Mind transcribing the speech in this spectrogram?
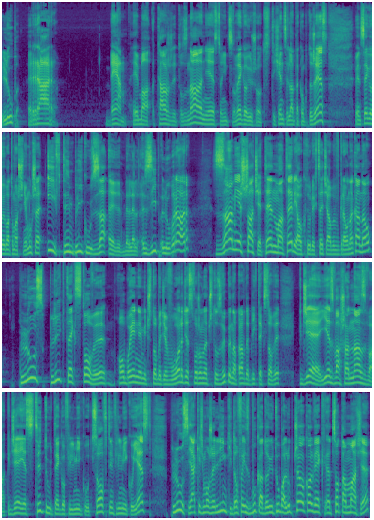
lub rar. Bam, chyba każdy to zna, nie jest to nic nowego, już od tysięcy lat na komputerze jest, więc tego chyba tłumaczyć nie muszę. I w tym pliku za, e, zip lub rar zamieszczacie ten materiał, który chcecie, aby wgrał na kanał, plus plik tekstowy, obojętnie mi czy to będzie w Wordzie stworzone, czy to zwykły naprawdę plik tekstowy, gdzie jest wasza nazwa, gdzie jest tytuł tego filmiku, co w tym filmiku jest, plus jakieś może linki do Facebooka, do YouTube'a lub czegokolwiek, co tam macie,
